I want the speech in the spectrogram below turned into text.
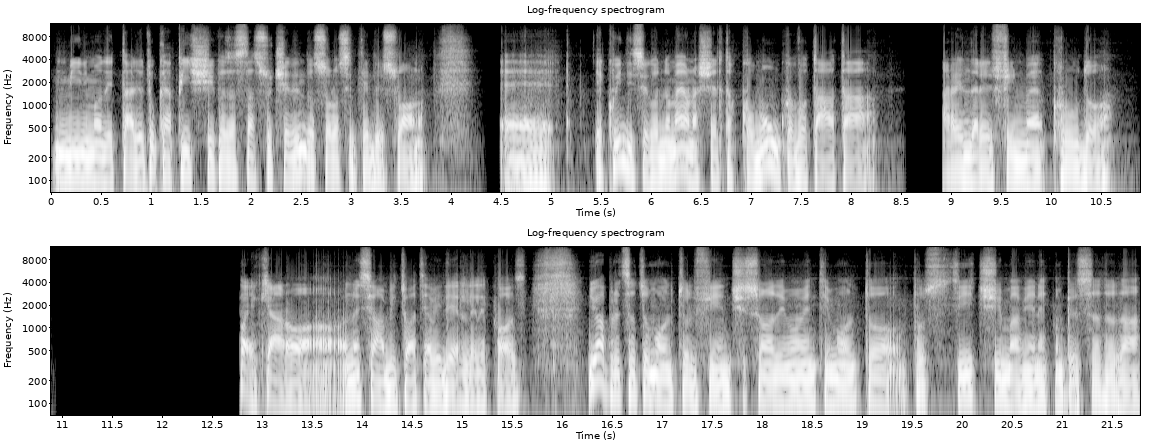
minimo dettaglio, tu capisci cosa sta succedendo solo sentendo il suono. Eh, e quindi secondo me è una scelta comunque votata a rendere il film crudo. Poi è chiaro, noi siamo abituati a vederle le cose. Io ho apprezzato molto il film, ci sono dei momenti molto posticci, ma viene compensato da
